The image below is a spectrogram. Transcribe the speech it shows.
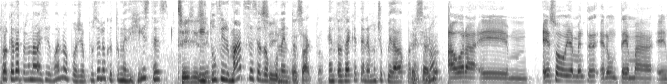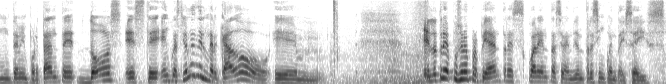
porque esa persona va a decir, bueno, pues yo puse lo que tú me dijiste. Sí, sí, y tú firmaste ese documento. exacto. Entonces hay que tener mucho cuidado con Exacto. eso, ¿no? Ahora, eh, eso obviamente era un tema, eh, un tema importante. Dos, este, en cuestiones del mercado, eh, el otro día puse una propiedad en 340, se vendió en 356.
